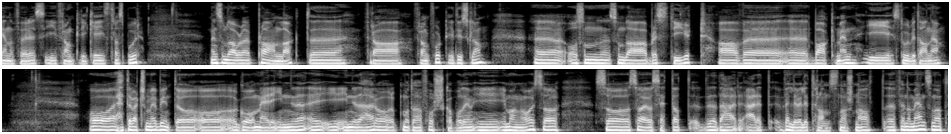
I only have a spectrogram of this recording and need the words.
gjennomføres i Frankrike, i Strasbourg. Men som da ble planlagt fra Frankfurt i Tyskland. Eh, og som, som, da ble styrt av uh, bakmenn i Storbritannia. Og etter hvert som jeg begynte å, å, å gå mer inn i, det, inn i, det, her og på en måte har forska på det i, i mange år, så, så, så, har jeg jo sett at det, det, her er et veldig veldig transnasjonalt fenomen. sånn at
